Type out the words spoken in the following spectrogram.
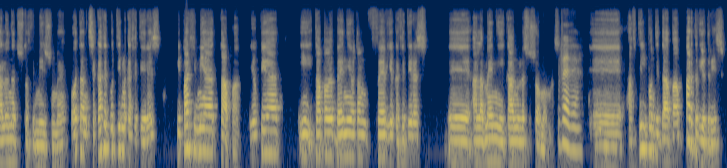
καλό είναι να τους το θυμίσουμε. Όταν σε κάθε κουτί με καθετήρες υπάρχει μία τάπα, η οποία η τάπα μπαίνει όταν φεύγει ο καθετήρας ε, αλλά μένει η κάνουλα στο σώμα μας. Βέβαια. Ε, αυτή λοιπόν την τάπα, πάρτε δύο-τρεις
